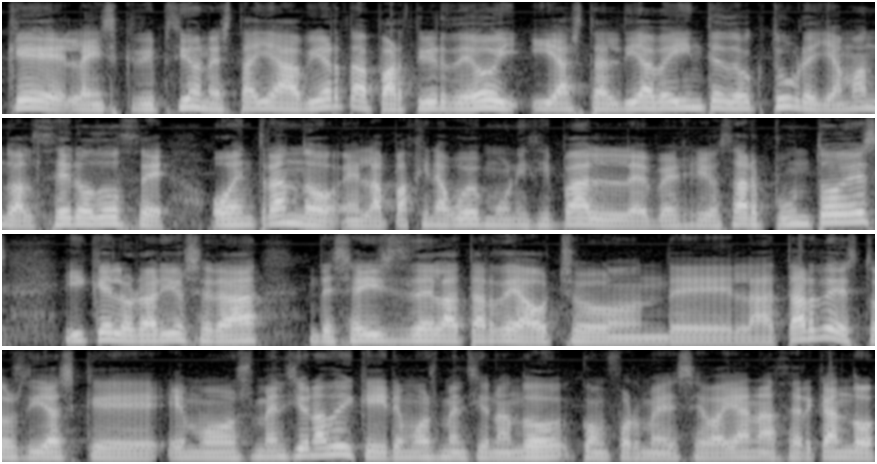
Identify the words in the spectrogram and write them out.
que la inscripción está ya abierta a partir de hoy y hasta el día 20 de octubre llamando al 012 o entrando en la página web municipal berriozar.es y que el horario será de 6 de la tarde a 8 de la tarde, estos días que hemos mencionado y que iremos mencionando conforme se vayan acercando.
